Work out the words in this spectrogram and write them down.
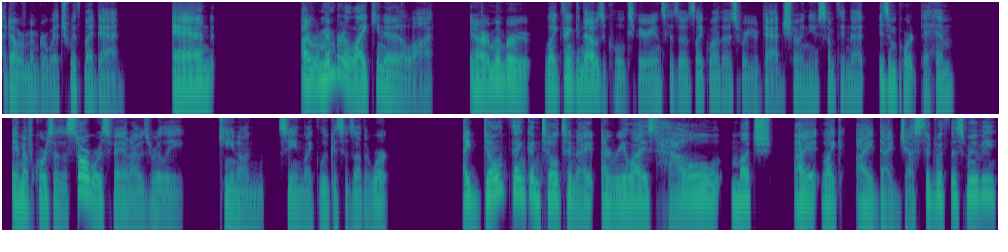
I don't remember which, with my dad. And I remember liking it a lot. And I remember like thinking that was a cool experience because it was like one of those where your dad's showing you something that is important to him. And of course, as a Star Wars fan, I was really keen on seeing like Lucas's other work. I don't think until tonight I realized how much I like I digested with this movie.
